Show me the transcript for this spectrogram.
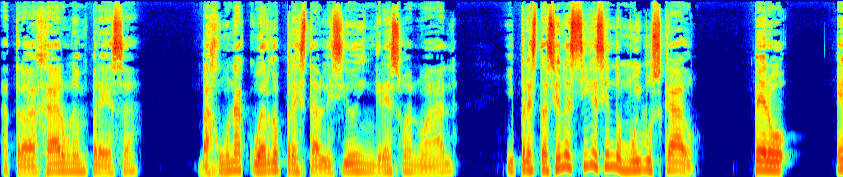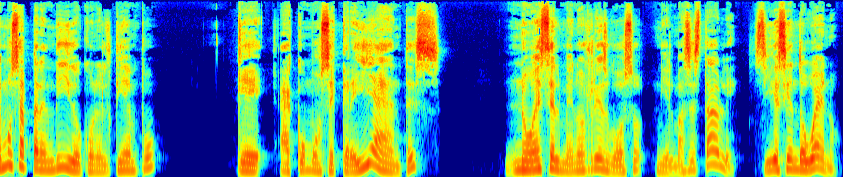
a trabajar una empresa bajo un acuerdo preestablecido de ingreso anual y prestaciones, sigue siendo muy buscado. Pero hemos aprendido con el tiempo que a como se creía antes, no es el menos riesgoso ni el más estable. Sigue siendo bueno,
